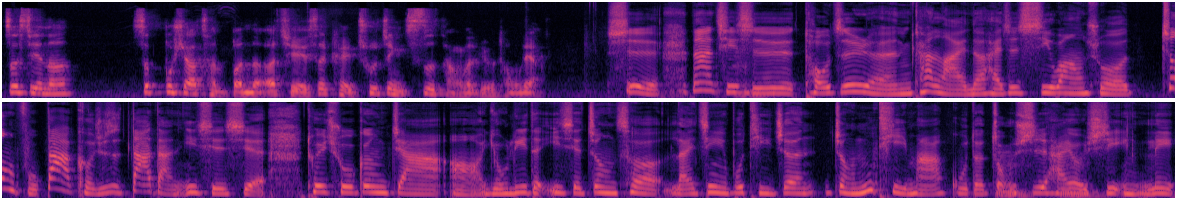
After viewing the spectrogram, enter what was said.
这些呢是不需要成本的，而且是可以促进市场的流通量。是，那其实投资人看来呢，还是希望说政府大可就是大胆一些些，推出更加啊、有利的一些政策，来进一步提振整体马股的走势还有吸引力。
